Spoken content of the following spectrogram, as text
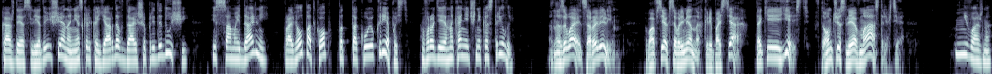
каждая следующая на несколько ярдов дальше предыдущей. и с самой дальней провел подкоп под такую крепость, вроде наконечника стрелы. Называется Равелин. Во всех современных крепостях такие есть, в том числе в Маастрихте. Неважно,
